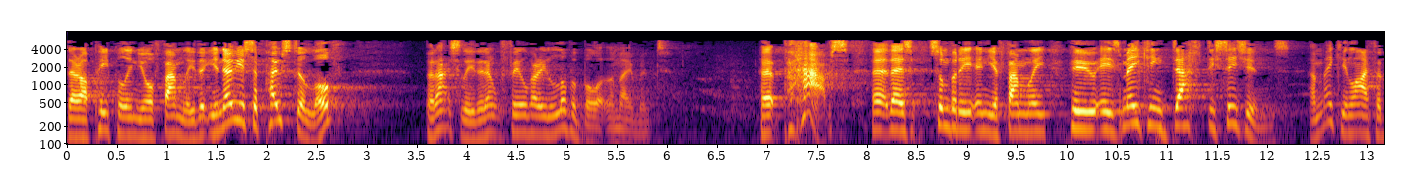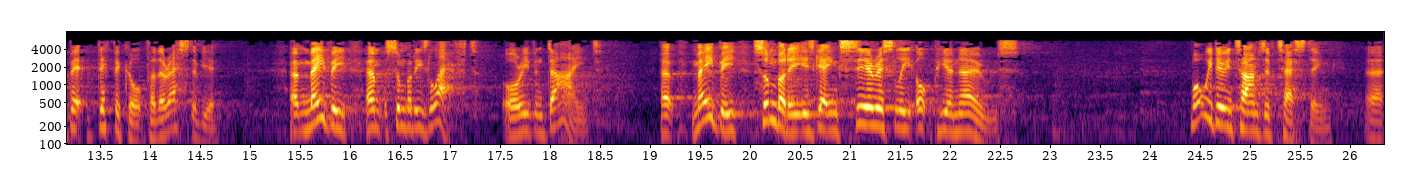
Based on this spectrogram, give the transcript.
there are people in your family that you know you're supposed to love, but actually they don't feel very lovable at the moment. Uh, perhaps uh, there's somebody in your family who is making daft decisions and making life a bit difficult for the rest of you. Uh, maybe um, somebody's left or even died. Uh, maybe somebody is getting seriously up your nose. What we do in times of testing, uh,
